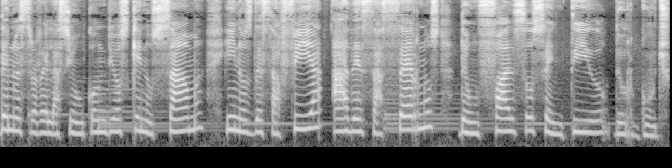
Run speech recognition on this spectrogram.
de nuestra relación con Dios que nos ama y nos desafía a deshacernos de un falso sentido de orgullo.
